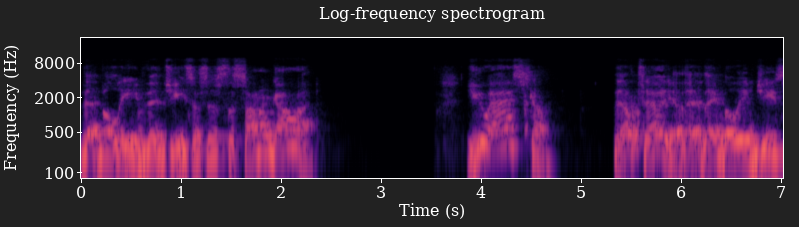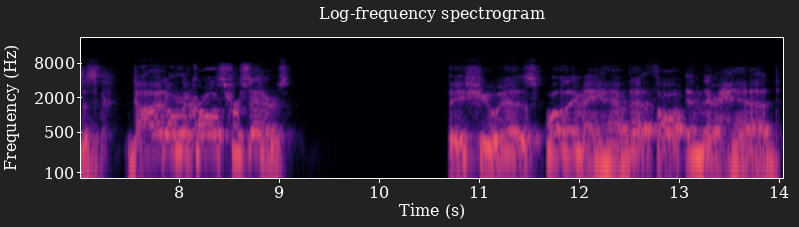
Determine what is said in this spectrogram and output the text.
that believe that Jesus is the Son of God. You ask them, they'll tell you that they believe Jesus died on the cross for sinners. The issue is, while they may have that thought in their head,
